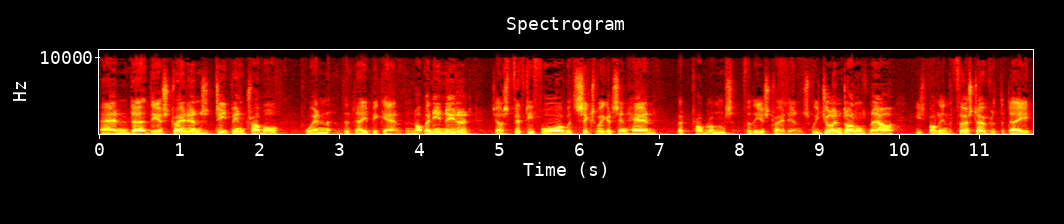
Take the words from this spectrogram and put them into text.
and uh, the Australians deep in trouble when the day began. Not many needed, just 54 with six wickets in hand, but problems for the Australians. We join Donald now. He's bowling the first over of the day.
